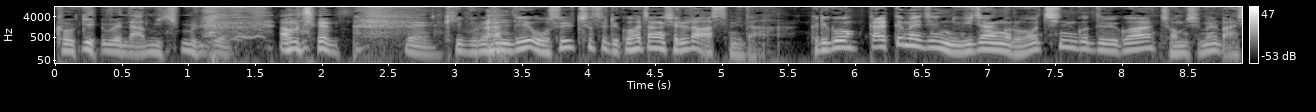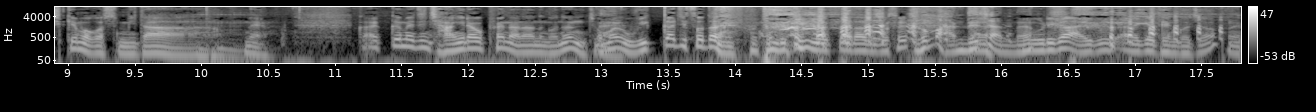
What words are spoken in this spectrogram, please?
거기에 왜 남이 힘을 줘. 아무튼, 네. 기부를 한 뒤 옷을 추스리고 화장실을 나왔습니다. 그리고 깔끔해진 위장으로 친구들과 점심을 맛있게 먹었습니다. 네. 깔끔해진 장이라고 표현 안 하는 거는 정말 위까지 쏟아내는 어떤 느낌이었다라는 것을 그러면 안 되지 않나요? 우리가 알고 알게 된 거죠. 네.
